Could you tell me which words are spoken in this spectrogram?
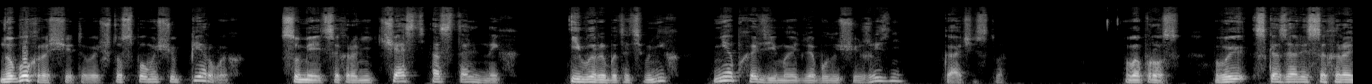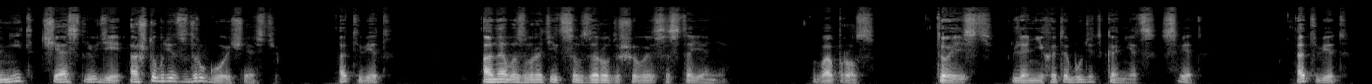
Но Бог рассчитывает, что с помощью первых сумеет сохранить часть остальных и выработать в них необходимые для будущей жизни качества. Вопрос. Вы сказали «сохранит часть людей», а что будет с другой частью? Ответ. Она возвратится в зародышевое состояние. Вопрос. То есть для них это будет конец света. Ответ.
